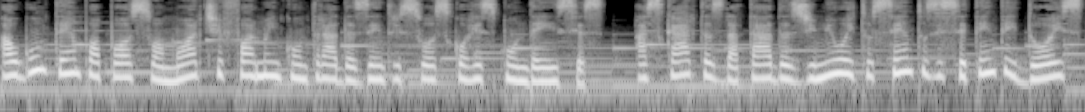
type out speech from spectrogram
Algum tempo após sua morte foram encontradas entre suas correspondências, as cartas datadas de 1872,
